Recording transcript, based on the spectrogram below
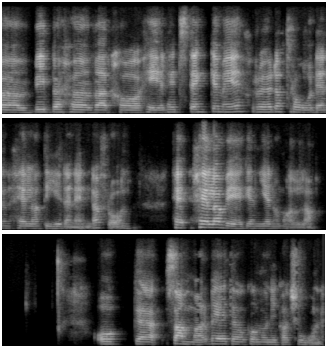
Uh, vi behöver ha helhetstänke med, röda tråden hela tiden ända från he, hela vägen genom alla. Och uh, samarbete och kommunikation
